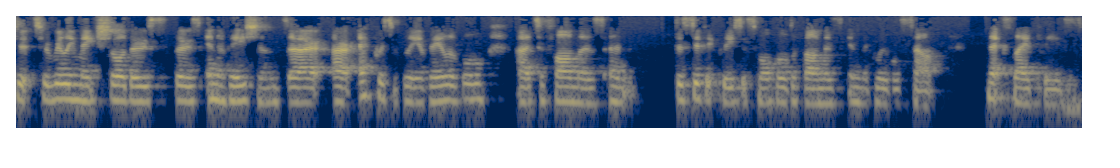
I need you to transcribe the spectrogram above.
to, to really make sure those, those innovations are, are equitably available uh, to farmers and specifically to smallholder farmers in the global south. Next slide, please.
